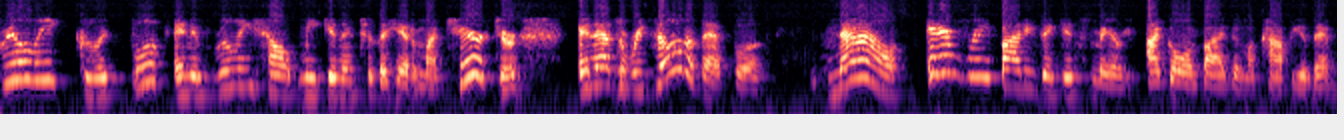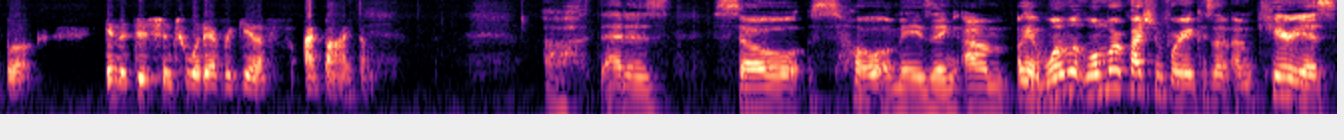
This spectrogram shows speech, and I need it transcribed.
really good book, and it really helped me get into the head of my character. And as a result of that book, now everybody that gets married, I go and buy them a copy of that book, in addition to whatever gift I buy them. Oh, that is so so amazing. Um, okay, one one more question for you because I'm, I'm curious,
